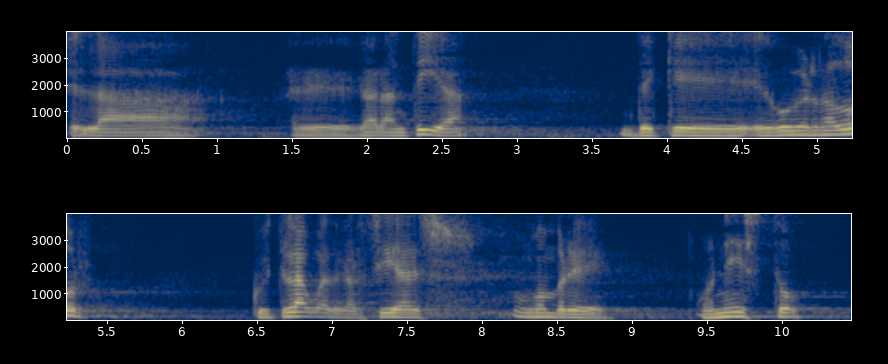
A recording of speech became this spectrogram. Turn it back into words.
la garantía de que el gobernador Cuitláhuac García es un hombre honesto,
